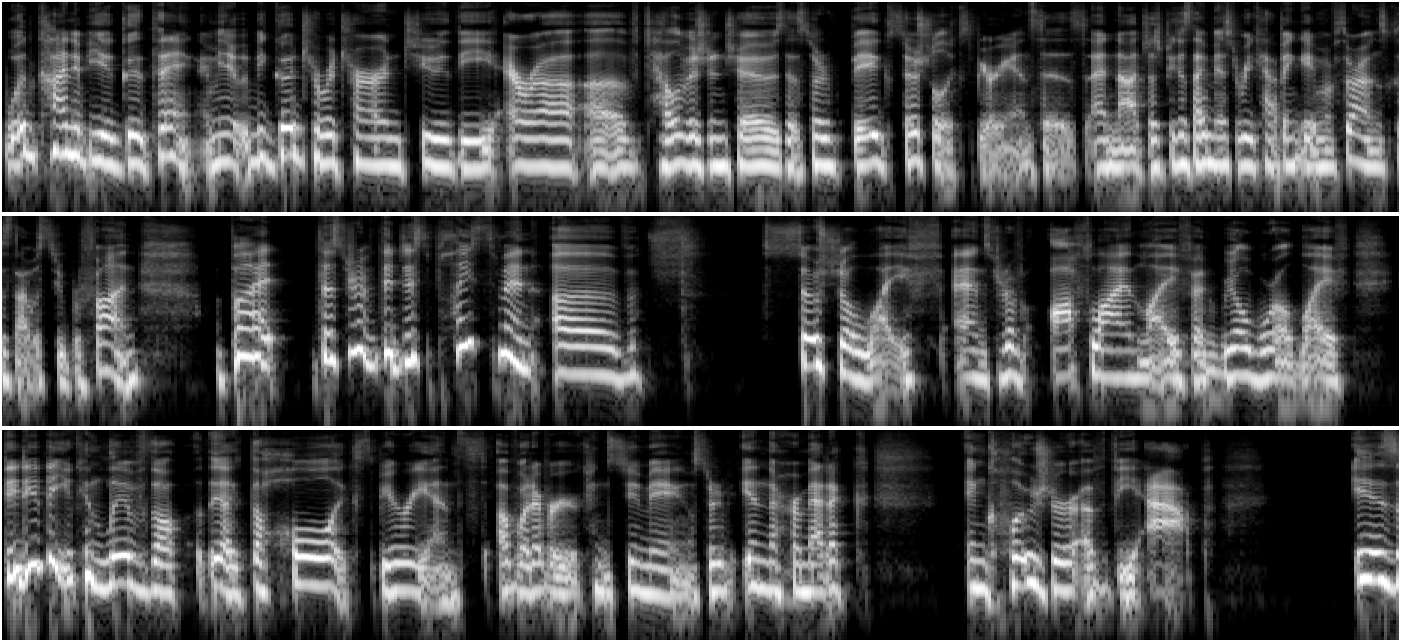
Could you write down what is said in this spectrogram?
would kind of be a good thing. I mean, it would be good to return to the era of television shows as sort of big social experiences and not just because I miss recapping Game of Thrones because that was super fun, but the sort of the displacement of social life and sort of offline life and real world life the idea that you can live the like the whole experience of whatever you're consuming sort of in the hermetic enclosure of the app is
